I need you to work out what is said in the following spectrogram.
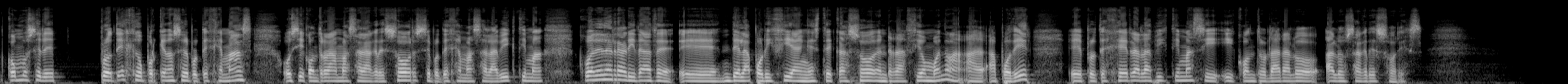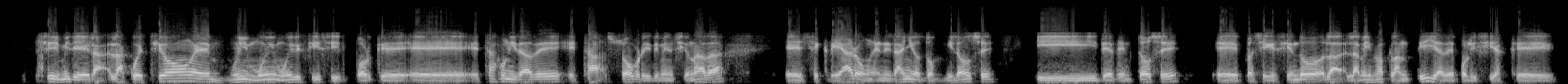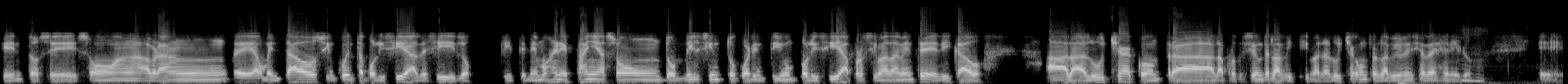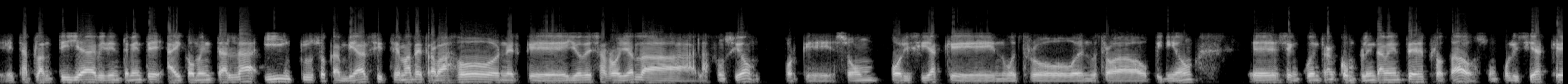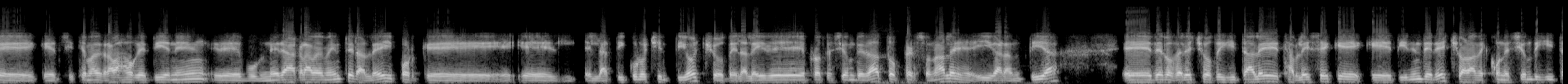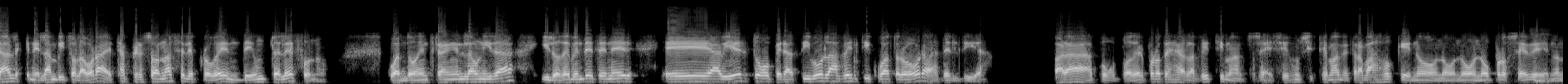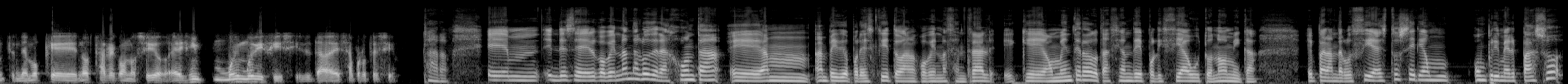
cómo se le protege o por qué no se le protege más, o si controla más al agresor, se protege más a la víctima. ¿Cuál es la realidad eh, de la policía en este caso en relación bueno, a, poder eh, proteger a las víctimas y, controlar a, a, los agresores? Sí, mire, la, cuestión es muy, muy, muy difícil porque eh, estas unidades están sobredimensionadas, se crearon en el año 2011 y desde entonces eh, pues sigue siendo la, misma plantilla de policías que, entonces son habrán eh, aumentado 50 policías, es decir, los que tenemos en España son 2.141 policías aproximadamente dedicados a la lucha contra la protección de las víctimas, la lucha contra la violencia de género. Eh, esta plantilla, evidentemente, hay que aumentarla e incluso cambiar el sistema de trabajo en el que ellos desarrollan la, la función porque son policías que en, nuestro, en nuestra opinión eh, se encuentran completamente explotados. Son policías que, el sistema de trabajo que tienen eh, vulnera gravemente la ley porque el, el, artículo 88 de la Ley de Protección de Datos Personales y Garantía eh, de los Derechos Digitales establece que, que tienen derecho a la desconexión digital en el ámbito laboral. Estas personas se les proveen de un teléfono cuando entran en la unidad y lo deben de tener eh, abierto, operativo las 24 horas del día para poder proteger a las víctimas. Entonces, ese es un sistema de trabajo que no no no no procede, no entendemos que no está reconocido. Es muy muy difícil dar esa protección. Claro. Em, desde el Gobierno andaluz de la Junta eh, han, pedido por escrito al Gobierno central eh, que aumente la dotación de policía autonómica para Andalucía. ¿Esto sería un, un primer paso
